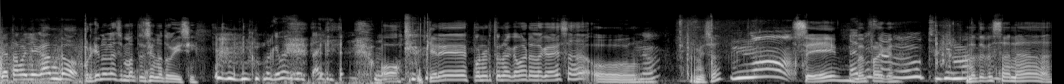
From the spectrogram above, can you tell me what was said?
Ya estamos llegando. ¿Por qué no le haces mantención a tu bici? ¿Por qué me ahí? Oh, ¿Quieres ponerte una cámara en la cabeza o...? No. ¿Permiso? No. Sí, Me ven para acá. mucho. No te pesa nada.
